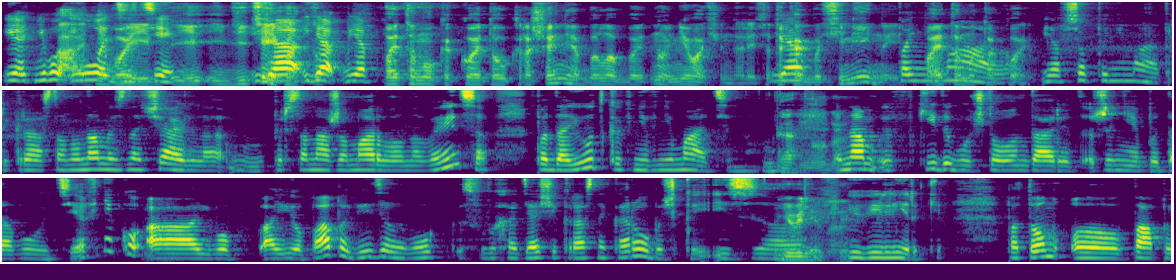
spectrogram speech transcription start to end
И от него, а и от от него и, детей. и- и детей. я, я, я Поэтому какое-то украшение было бы, ну, не очень дарить. Это Я как бы семейный, поэтому понимаю, такой. я все понимаю прекрасно, но нам изначально персонажа Марлона Вейнса подают как невнимательно. Да. Ну, да. Нам вкидывают, что он дарит жене бытовую технику, а его, а ее папа видел его с выходящей красной коробочкой из э, Ювелирки. ювелирки. Потом э, папа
